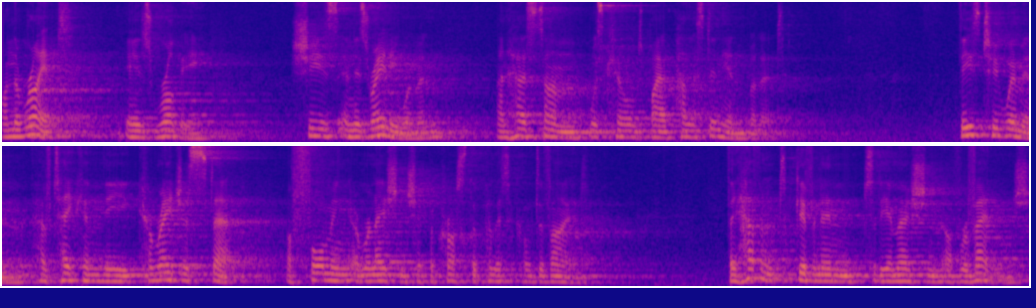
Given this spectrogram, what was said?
On the right is Robi. She's an Israeli woman, and her son was killed by a Palestinian bullet. These two women have taken the courageous step of forming a relationship across the political divide. They haven't given in to the emotion of revenge,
